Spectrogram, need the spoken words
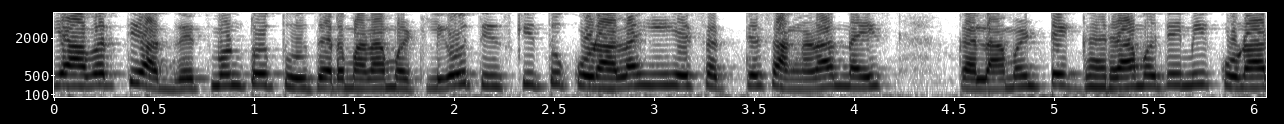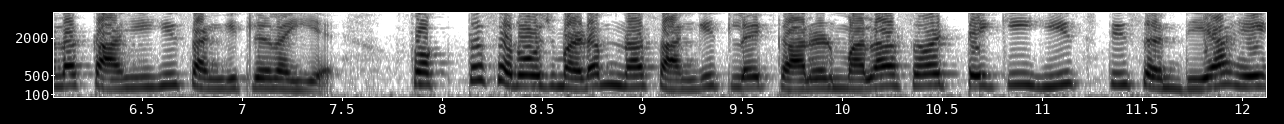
यावरती अद्वैत म्हणतो तू तर मला म्हटली होतीस की तू कुणालाही हे सत्य सांगणार नाहीस कला म्हणते घरामध्ये मी कुणाला काहीही सांगितलं नाहीये. फक्त सरोज मॅडमना सांगितलंय कारण मला असं वाटतंय की हीच ती संधी आहे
